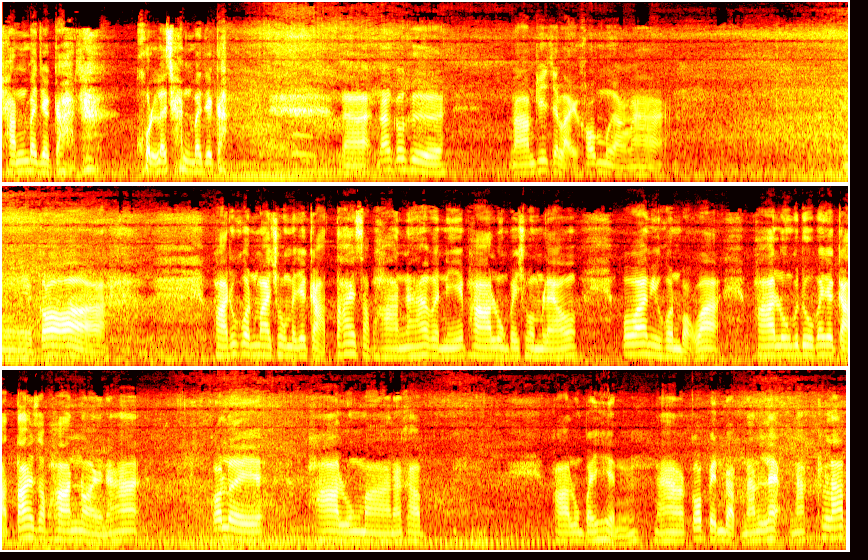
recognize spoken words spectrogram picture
ชั้นบรรยากาศ คนละชั้นบรรยากาศนะฮะนั่นก็คือน้ำที่จะไหลเข้าเมืองนะฮะเออก็พาทุกคนมาชมบรรยากาศใต้สะพานนะฮะวันนี้พาลงไปชมแล้ว เพราะว่ามีคนบอกว่าพาลงไปดูบรรยากาศใต้สะพานหน่อยนะฮะก็เลย พาลงมานะครับ พาลงไปเห็นนะฮะก็เป็นแบบนั้นแหละนะครับ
